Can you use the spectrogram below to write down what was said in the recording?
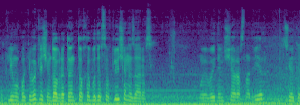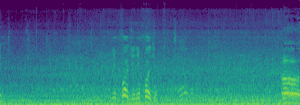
Ну, Кліму поки виключимо, добре, то, то хай буде все включене зараз. Ми вийдемо ще раз на двір. Чекай. Не ході, не ході. О!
